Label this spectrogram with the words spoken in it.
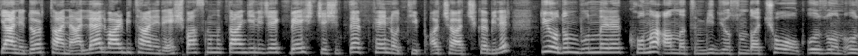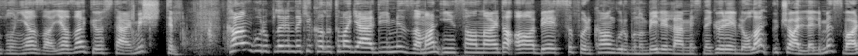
Yani dört tane allel var bir tane de eş baskınlıktan gelecek. Beş çeşitte fenotip açığa çıkabilir diyordum bunları konu anlatım videosunda çok uzun uzun yaza yaza göstermiştim. Kan gruplarındaki kalıtıma geldiğimiz zaman insanlarda A, B, 0 kan grubunun belirlenmesine görevli olan 3 allelimiz var.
